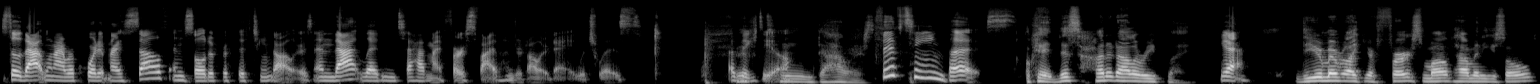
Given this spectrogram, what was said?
So that when I recorded myself and sold it for $15. And that led me to have my first $500 day, which was a big deal. $15. 15 bucks. Okay, this $100 replay. Yeah. Do you remember like your first month, how many you sold?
